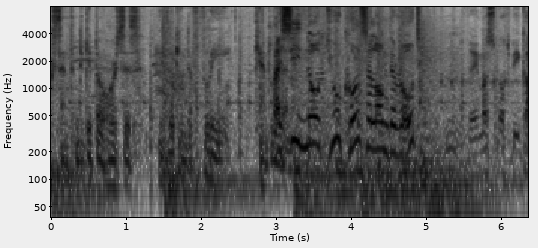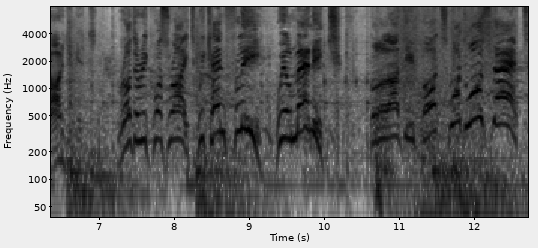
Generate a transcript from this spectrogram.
Roderick sent them to get the horses. He's looking to flee. Can't let I him. see no ducals along the road. Hmm, they must not be guarding it. Roderick was right. We can flee. We'll manage. Bloody bots, what was that?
